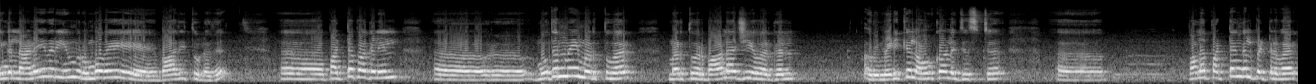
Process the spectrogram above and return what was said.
எங்கள் அனைவரையும் ரொம்பவே பாதித்துள்ளது. பட்டப்பகலில் ஒரு முதன்மை மருத்துவர் மருத்துவர் பாலாஜி அவர்கள் ஒரு மெடிக்கல் ஆங்காலஜிஸ்ட்டு பல பட்டங்கள் பெற்றவர்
